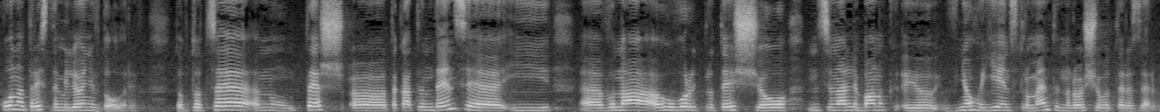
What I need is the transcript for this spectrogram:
понад 300 мільйонів доларів. Тобто, це ну теж така тенденція, і вона говорить про те, що Національний банк в нього є інструменти нарощувати резерви.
